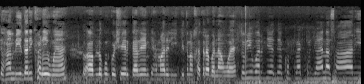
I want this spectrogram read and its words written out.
तो हम भी इधर ही खड़े हुए हैं। तो आप लोगों को शेयर कर रहे हैं कि हमारे लिए कितना ख़तरा बना हुआ है। तो व्यूवर ये देखो ट्रैक्टर जो है ना, सारी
